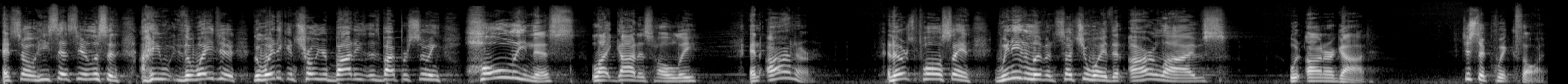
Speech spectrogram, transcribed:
And so he says here, listen, the, way to, the way to control your bodies is by pursuing holiness like God is holy and honor. And there's Paul saying, we need to live in such a way that our lives would honor God. Just a quick thought.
